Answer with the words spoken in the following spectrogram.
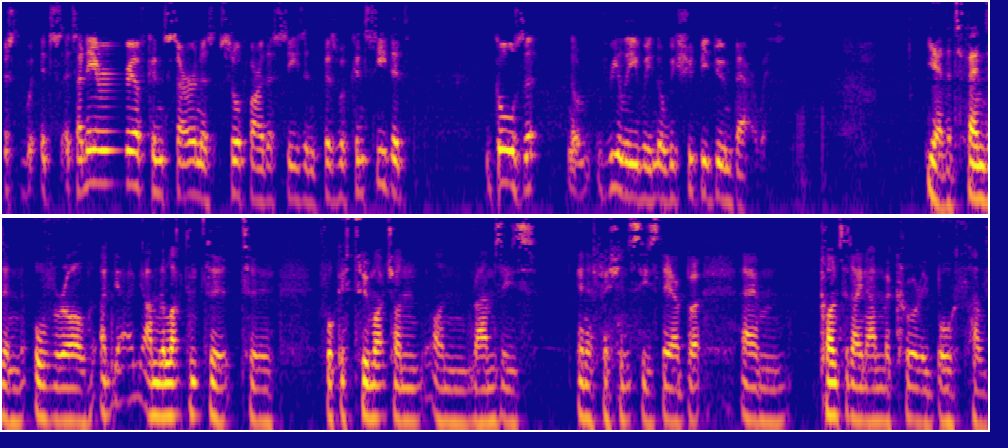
just it's it's an area of concern as so far this season because we've conceded goals that you know, really we know we should be doing better with. Yeah, the defending overall, I, am reluctant to, to focus too much on, on Ramsey's inefficiencies there, but um, Considine and McCrorie both have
